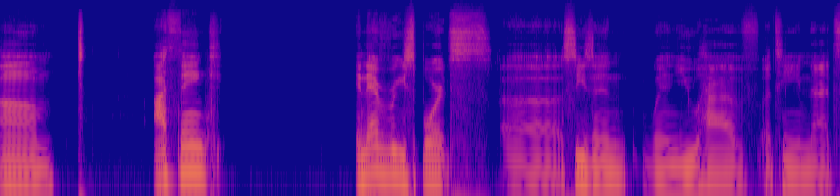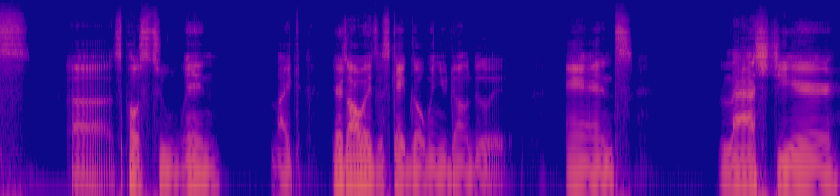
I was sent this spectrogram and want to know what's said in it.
Um, I think in every sports uh, season, when you have a team that's uh, supposed to win, like there's always a scapegoat when you don't do it. And last year,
